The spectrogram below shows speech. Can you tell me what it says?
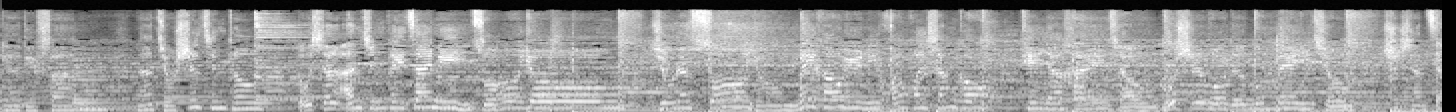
的地方，那就是尽头。多想安静陪在你左右，就让所有美好与你环环相扣。天涯海角不是我的梦寐以求，只想在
